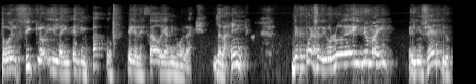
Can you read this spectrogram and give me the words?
todo el ciclo y el impacto en el estado de ánimo de la, de la gente. Después se dio lo de Indio Maíz, el incendio,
